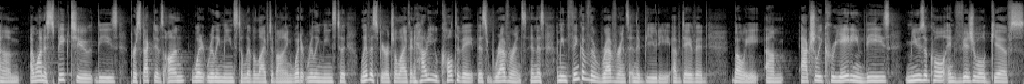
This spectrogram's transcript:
um, I want to speak to these perspectives on what it really means to live a life divine, what it really means to live a spiritual life, and how do you cultivate this reverence and this. I mean, think of the reverence and the beauty of David Bowie um, actually creating these musical and visual gifts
